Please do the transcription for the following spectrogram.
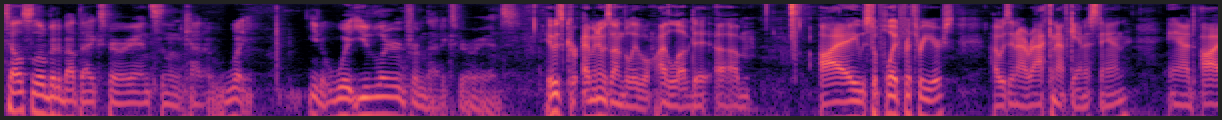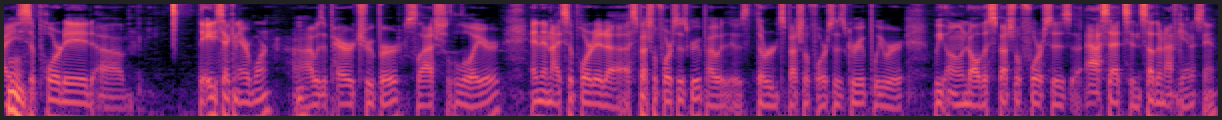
tell us a little bit about that experience and kind of what you know what you learned from that experience. It was, I mean, it was unbelievable. I loved it. Um, I was deployed for three years. I was in Iraq and Afghanistan, and I supported um, the 82nd Airborne. Uh, I was a paratrooper slash lawyer, and then I supported a, a special forces group. I was, it was Third Special Forces Group. We were we owned all the special forces assets in southern Afghanistan.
